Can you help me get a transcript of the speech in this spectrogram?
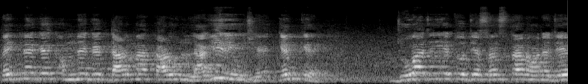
કંઈક ને કંઈક, અમને કંઈક દાળમાં કાળું લાગી રહ્યું છે. કેમ કે જોવા જઈએ તો જે સંસ્થાનો અને જે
